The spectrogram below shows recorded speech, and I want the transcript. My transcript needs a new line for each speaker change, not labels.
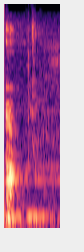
Yep.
